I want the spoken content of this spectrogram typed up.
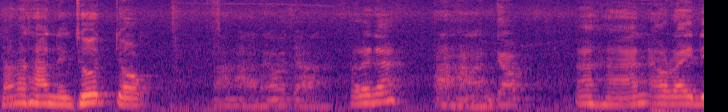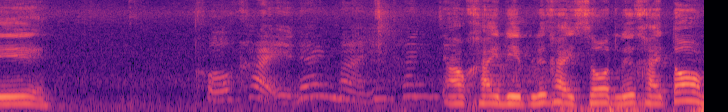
สังฆทานหนึ่งชุดจบ อาหารนะครับอาจารย์อะไรนะ อาหารครับอาหารเอาอะไรดี ขอไข่ได้ไหมท่านเจ้าเอาไข่ดิบหรือไข่สดหรือไข่ต้ม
